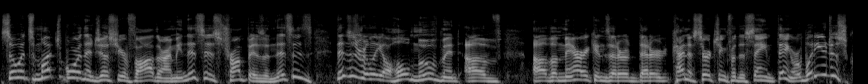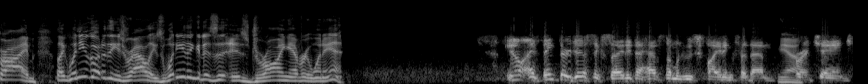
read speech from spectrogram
So it's much more than just your father. I mean, this is Trumpism. This is this is really a whole movement of of Americans that are that are kind of searching for the same thing. Or what do you describe? Like when you go to these rallies, what do you think it is? Is drawing everyone in? You know, I think they're just excited to have someone who's fighting for them yeah. for a change.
